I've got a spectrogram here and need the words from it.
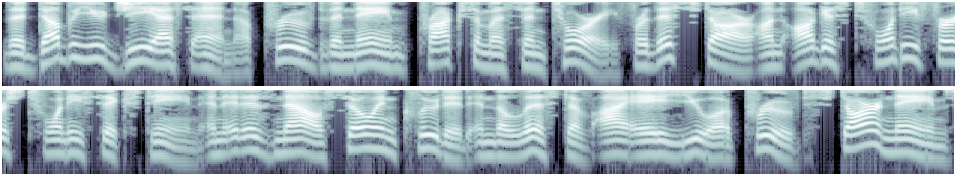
The WGSN approved the name Proxima Centauri for this star on August 21, 2016 and it is now so included in the list of IAU-approved star names.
